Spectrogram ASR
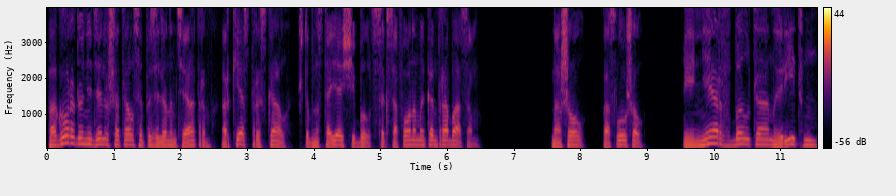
По городу неделю шатался по зеленым театрам, оркестр искал, чтобы настоящий был с саксофоном и контрабасом. Нашел, послушал. И нерв был там, и ритм,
